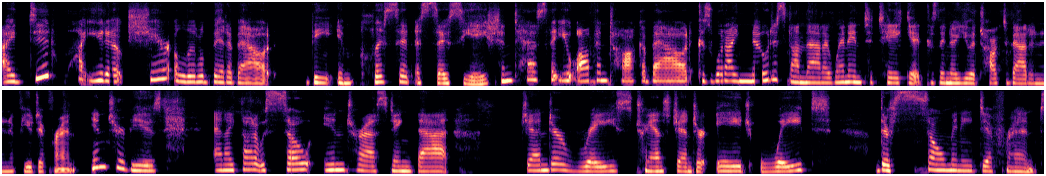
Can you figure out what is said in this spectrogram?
I did want you to share a little bit about the implicit association test that you often talk about. Because what I noticed on that, I went in to take it because I know you had talked about it in a few different interviews. And I thought it was so interesting that gender, race, transgender, age, weight, there's so many different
